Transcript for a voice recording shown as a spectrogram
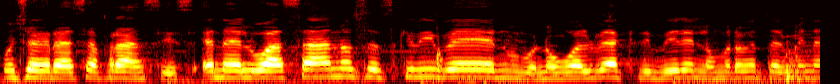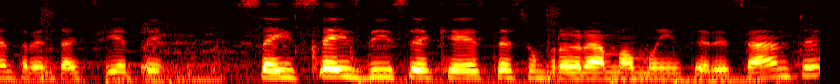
Muchas gracias, Francis. En el WhatsApp nos escribe, nos vuelve a escribir el número que termina en 3766, dice que este es un programa muy interesante,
